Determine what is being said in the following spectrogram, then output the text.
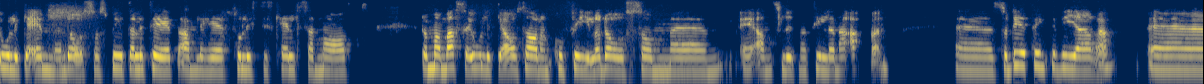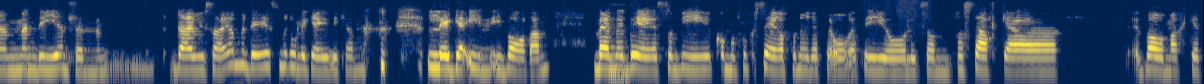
olika ämnen då, som spiritualitet, andlighet, holistisk hälsa, mat. De har massa olika och så har de profiler då som är anslutna till den här appen. Så det tänkte vi göra. Men det är egentligen där vi säger, ja men det är en rolig grej vi kan lägga in i vardagen. Men mm. det som vi kommer fokusera på nu detta året är ju att liksom förstärka varumärket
